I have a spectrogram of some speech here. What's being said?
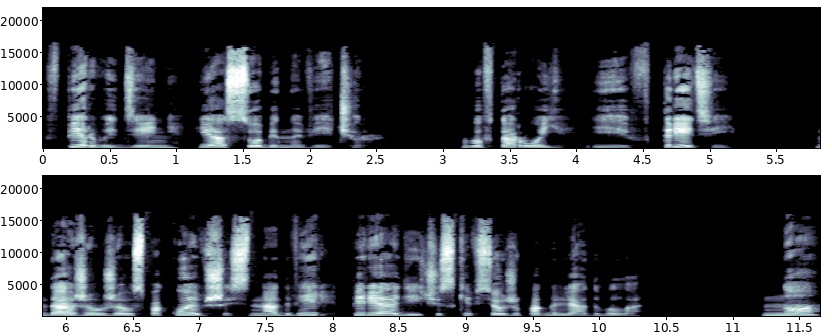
В первый день и особенно вечер. Во второй и в третий. Даже уже успокоившись, на дверь периодически все же поглядывала. Но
